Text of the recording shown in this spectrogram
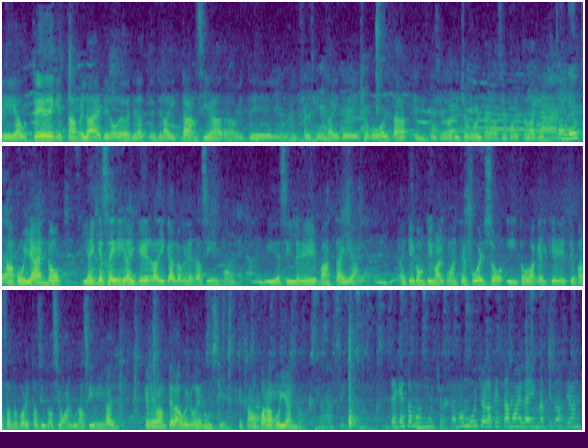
Eh, a ustedes que están ¿verdad? Desde, lo, desde, la, desde la distancia, a través de lo que es el Facebook Live de Chocovolta, en especial a ti Chocovolta, gracias por estar aquí, Con gusto. apoyarnos y hay que seguir, hay que erradicar lo que es el racismo y decirle basta ya. Hay que continuar con este esfuerzo y todo aquel que esté pasando por esta situación, alguna similar, que levante la voz y lo denuncie, que estamos para apoyarnos. Sé que somos muchos, somos muchos los que estamos en la misma situación.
